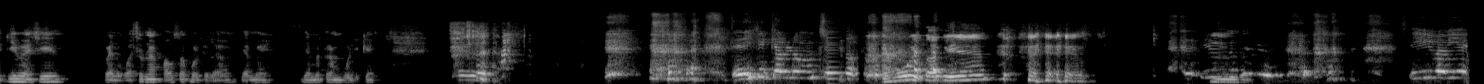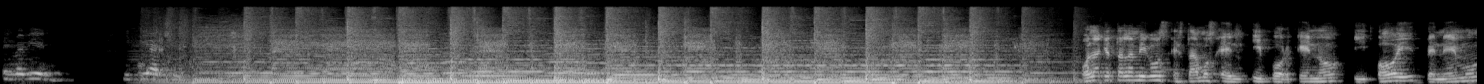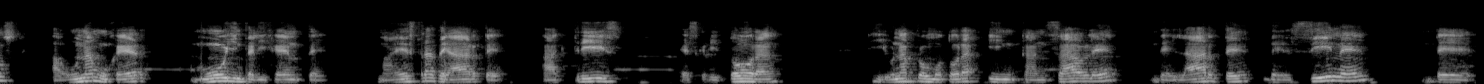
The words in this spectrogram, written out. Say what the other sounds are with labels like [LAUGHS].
¿Qué te iba a decir? Bueno, voy a hacer una pausa porque ya me, ya me trambuliqué. [LAUGHS] [LAUGHS] Te dije que hablo mucho. No, está [LAUGHS] bien. Mm. Sí, va bien, va bien. Mi Hola, ¿qué tal amigos? Estamos en ¿Y por qué no? Y hoy tenemos a una mujer muy inteligente, maestra de arte, actriz, escritora y una promotora incansable del arte, del cine, de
